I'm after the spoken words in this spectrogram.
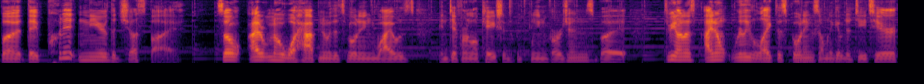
but they put it near the Just Buy. So, I don't know what happened with this building, why it was in different locations between versions, but to be honest, I don't really like this building, so I'm to give it a D tier.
